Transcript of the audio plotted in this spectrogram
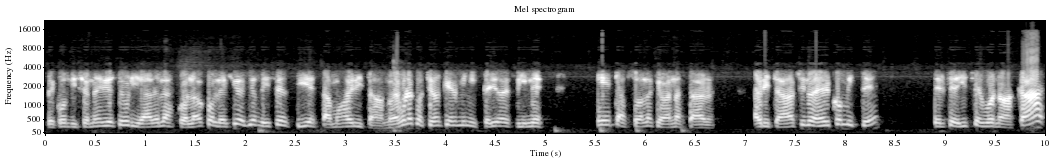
de, condiciones de bioseguridad de la escuela o colegio, ellos dicen sí, estamos habilitados. No es una cuestión que el ministerio define estas son las que van a estar habilitadas, sino es el comité el que dice, bueno, acá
